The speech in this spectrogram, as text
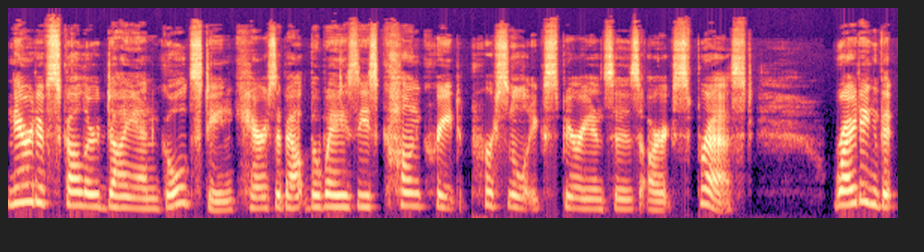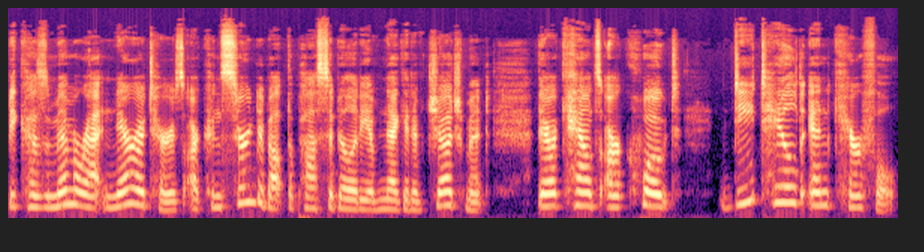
Narrative scholar Diane Goldstein cares about the ways these concrete personal experiences are expressed, writing that because memorate narrators are concerned about the possibility of negative judgment, their accounts are, quote, detailed and careful,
